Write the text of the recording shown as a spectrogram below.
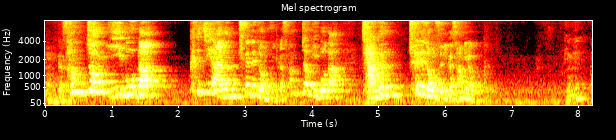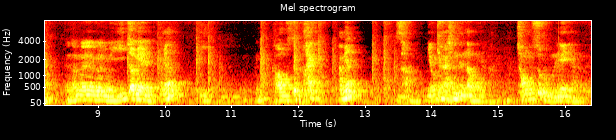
어, 그러니까 3.2보다 크지 않은 최대 정수. 그러니까 3.2보다 작은 최대 정수니까 3이라고. 오케이? 그러면 2.1 하면 2. 가우스 파이 하면 3. 이렇게 가시면 된다고 그냥. 정수 부분을 얘기하는 거예요.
